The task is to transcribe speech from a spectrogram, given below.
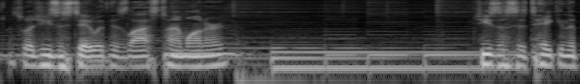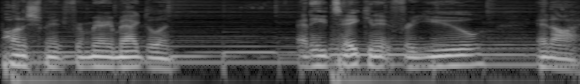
That's what Jesus did with his last time on earth. Jesus had taken the punishment for Mary Magdalene, and he'd taken it for you and I.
